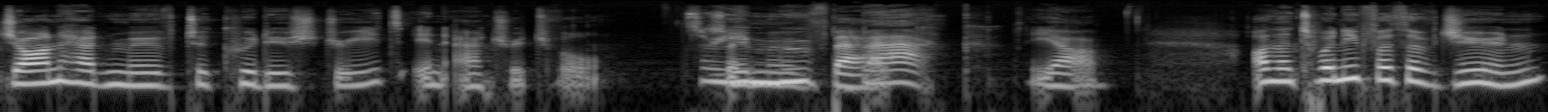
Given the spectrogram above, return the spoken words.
John had moved to Kudu Street in Atteridgeville. So, So he, he moved moved back. back. Yeah. On the 25th of June,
